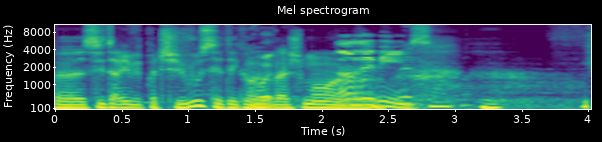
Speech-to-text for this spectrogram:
euh, c'est arrivé près de chez vous, c'était quand même Ouais. vachement. euh, un Rémi Ouais, sympa.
